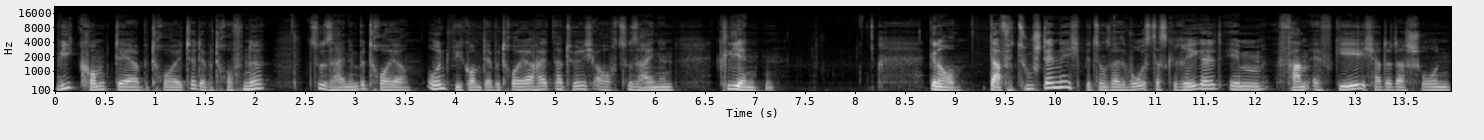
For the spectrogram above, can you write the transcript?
wie kommt der Betreute, der Betroffene zu seinem Betreuer und wie kommt der Betreuer halt natürlich auch zu seinen Klienten. Genau, dafür zuständig, beziehungsweise wo ist das geregelt im FAMFG? Ich hatte das schon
